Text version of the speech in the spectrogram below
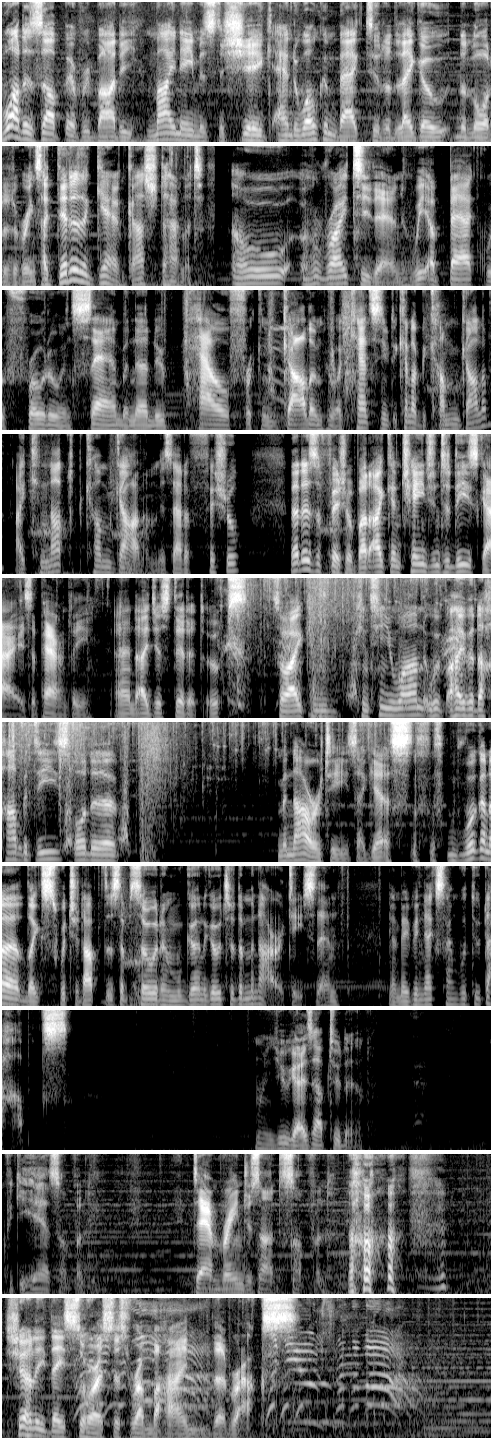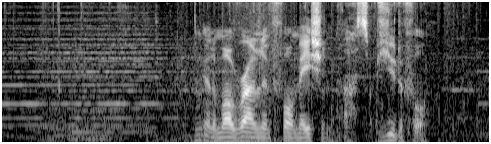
What is up everybody? My name is The Shig and welcome back to the LEGO The Lord of the Rings. I did it again, gosh damn it. Oh, righty then. We are back with Frodo and Sam and their new pal freaking Gollum who I can't seem to- can I become Gollum? I cannot become Gollum, is that official? That is official, but I can change into these guys apparently. And I just did it, oops. So I can continue on with either the Hobbities or the minorities, I guess. we're gonna like switch it up this episode and we're gonna go to the minorities then. And maybe next time we'll do the hobbits. What are you guys up to then? I think you hear something. Damn rangers onto something. Surely they saw us just run behind the rocks. I'm gonna all run in formation. Oh, it's beautiful.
